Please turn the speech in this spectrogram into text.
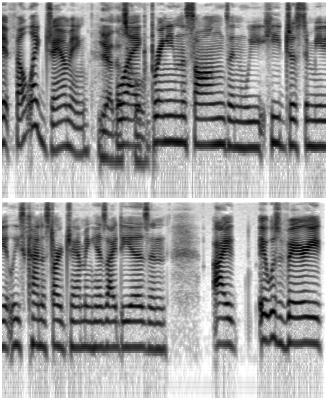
it felt like jamming. Yeah, that's like cool. bringing the songs, and we he just immediately kind of started jamming his ideas, and I it was very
